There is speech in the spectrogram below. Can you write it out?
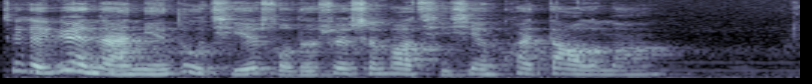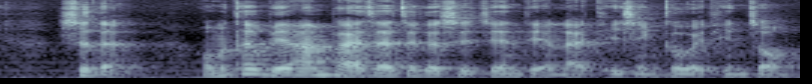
这个越南年度企业所得税申报期限快到了吗？是的。我们特别安排在这个时间点来提醒各位听众，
